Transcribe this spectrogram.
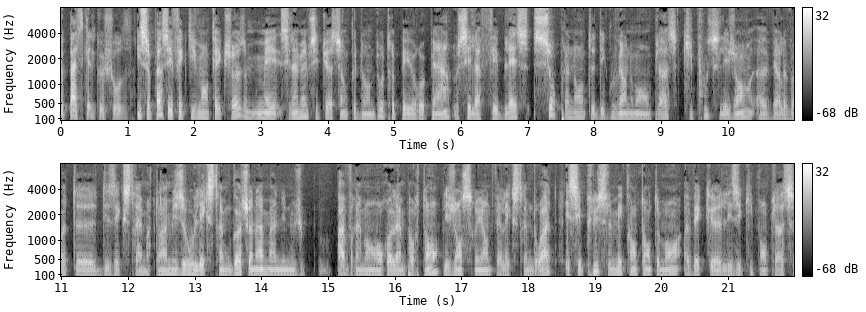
se passe quelque chose. Il se passe effectivement quelque chose, mais c'est la même situation que dans d'autres pays européens où c'est la faiblesse surprenante des gouvernements en place qui pousse les gens euh, vers le vote euh, des extrêmes. Dans la mesure où l'extrême gauche en Allemagne ne joue pas vraiment un rôle important. Les gens s'orientent vers l'extrême droite et c'est plus le mécontentement avec euh, les équipes en place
